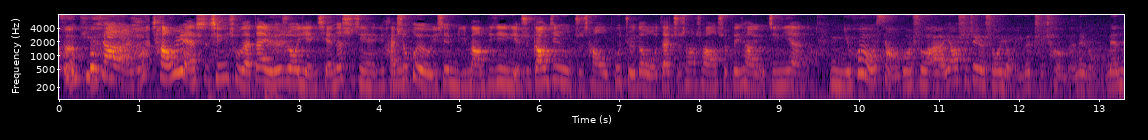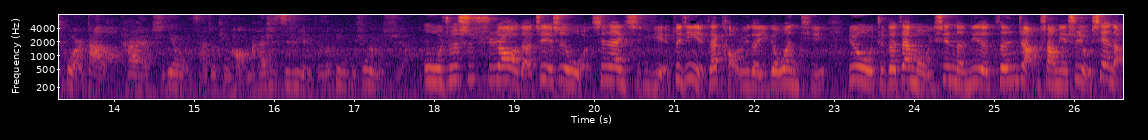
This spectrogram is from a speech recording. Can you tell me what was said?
曾停下来过。长远是清楚的，但有些时候眼前的事情还是会有一些迷茫，毕竟也是刚进入职场，我不觉得我在职场上是非常有经验的。你会有想过说啊，要是这个时候有一个职场的那种 mentor 大佬，他来指点我一下就挺好的吗？还是其实也觉得并不是那么需要？我觉得是需要的，这也是我现在也最近也在考虑的一个问题，因为我觉得在某一些能力的增长上面是有限的，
